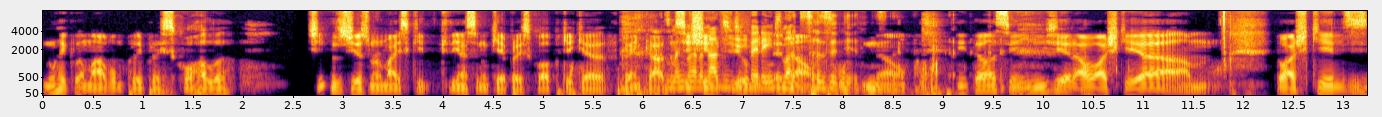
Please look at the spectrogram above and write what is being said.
Não reclamavam para ir para a escola. Tinha os dias normais que criança não quer ir para a escola porque quer ficar em casa Mas não era assistindo nada filme. diferente É, lá não. dos Estados Unidos. Não. Então, assim, em geral, eu acho que ah, eu acho que eles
